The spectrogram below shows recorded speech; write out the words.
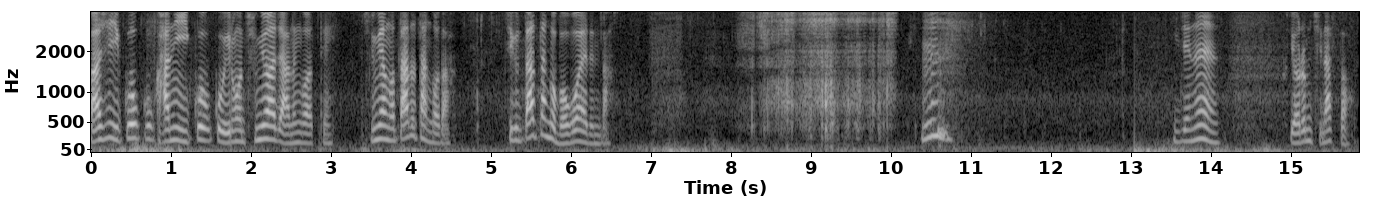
맛이 있고 없고 간이 있고 없고 이런 건 중요하지 않은 것 같아. 중요한 건 따뜻한 거다. 지금 따뜻한 거 먹어야 된다. 음. 이제는 여름 지났어.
